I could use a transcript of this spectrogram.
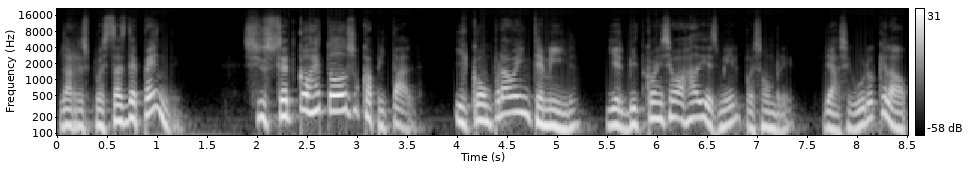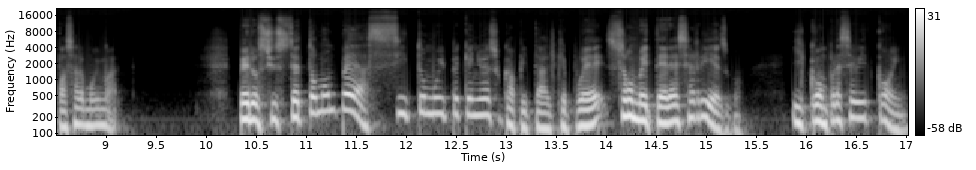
La respuesta es depende. Si usted coge todo su capital y compra 20 mil y el Bitcoin se baja a 10 mil, pues hombre, le aseguro que la va a pasar muy mal. Pero si usted toma un pedacito muy pequeño de su capital que puede someter a ese riesgo y compra ese Bitcoin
